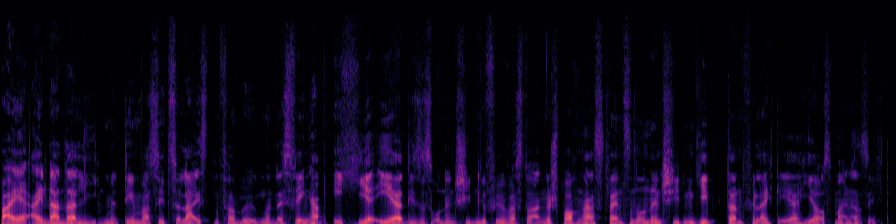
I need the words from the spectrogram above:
beieinander liegen mit dem, was sie zu leisten vermögen. Und deswegen habe ich hier eher dieses Unentschieden-Gefühl, was du angesprochen hast. Wenn es ein Unentschieden gibt, dann vielleicht eher hier aus meiner Sicht.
